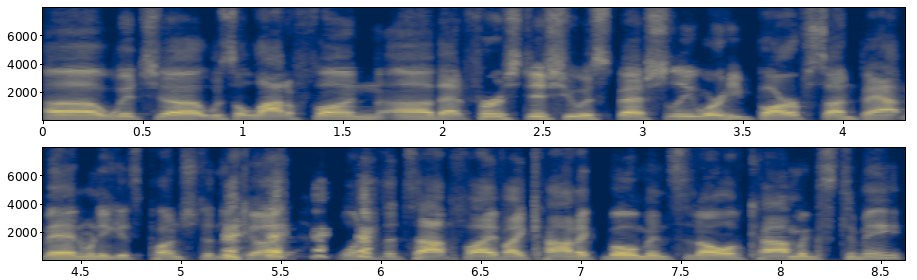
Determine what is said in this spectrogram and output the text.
uh, which uh, was a lot of fun. Uh, that first issue, especially where he barfs on Batman when he gets punched in the gut, one of the top five iconic moments in all of comics to me.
